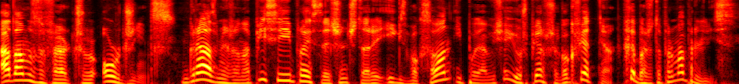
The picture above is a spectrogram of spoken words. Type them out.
Adam's Virtue Origins. Gra zmierza na PC, PlayStation 4 i Xbox One i pojawi się już 1 kwietnia, chyba że to permaprilis.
